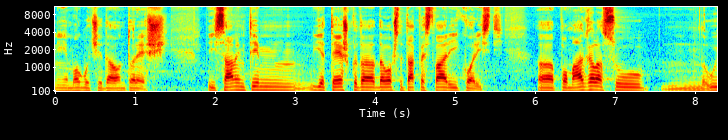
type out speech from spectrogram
nije moguće da on to reši. I samim tim je teško da, da uopšte takve stvari i koristi. Pomagala su u,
